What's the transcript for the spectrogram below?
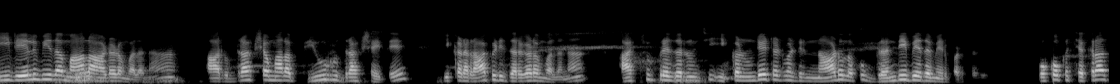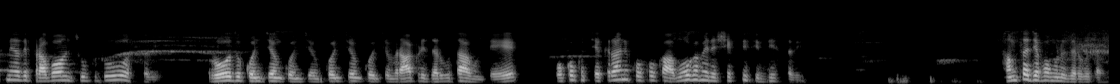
ఈ వేలు మీద మాల ఆడడం వలన ఆ రుద్రాక్ష మాల ప్యూర్ రుద్రాక్ష అయితే ఇక్కడ రాపిడి జరగడం వలన ఆక్యుప్రెజర్ నుంచి ఇక్కడ ఉండేటటువంటి నాడులకు గ్రంథి భేదం ఏర్పడుతుంది. ఒక్కొక్క చక్రాస్ మీద అది ప్రభావం చూపుతూ వస్తుంది. రోజు కొంచెం కొంచెం కొంచెం కొంచెం రాపిడి జరుగుతూ ఉంటే ఒక్కొక్క చక్రానికి ఒక్కొక్క అమోఘమైన శక్తి సిద్ధిస్తుంది. హంస జపములు జరుగుతాయి.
